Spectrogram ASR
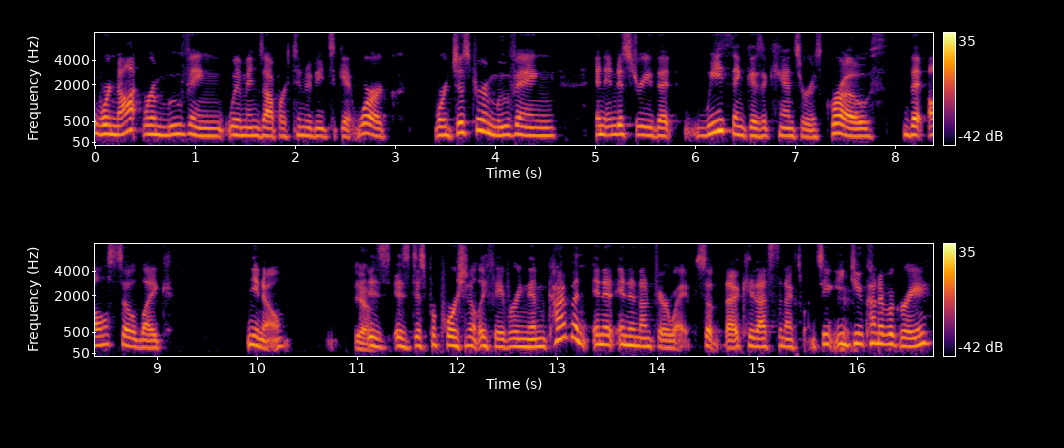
we're not removing women's opportunity to get work. We're just removing an industry that we think is a cancerous growth that also like, you know, yeah. is is disproportionately favoring them kind of in, in, a, in an unfair way. So that, okay, that's the next one. So you, do you kind of agree?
